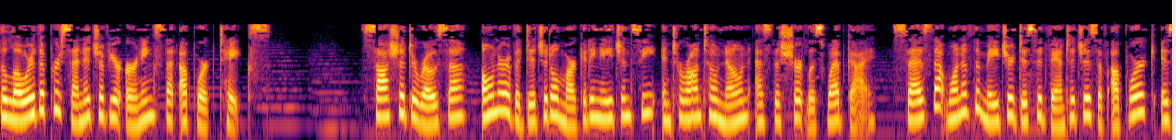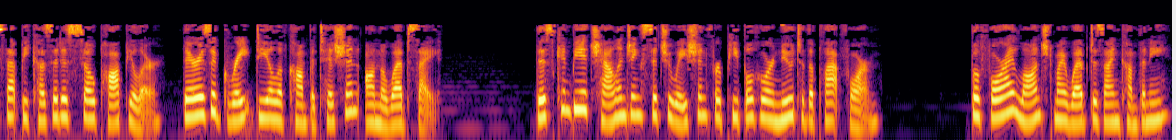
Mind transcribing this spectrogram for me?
the lower the percentage of your earnings that Upwork takes. Sasha DeRosa, owner of a digital marketing agency in Toronto known as the Shirtless Web Guy, says that one of the major disadvantages of Upwork is that because it is so popular, there is a great deal of competition on the website. This can be a challenging situation for people who are new to the platform. Before I launched my web design company,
